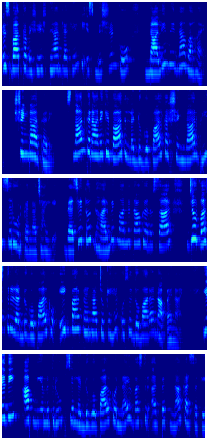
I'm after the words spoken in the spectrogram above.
इस बात का विशेष ध्यान रखें कि इस मिश्रण को नाली में ना बहाएँ, श्रृंगार करें। स्नान कराने के बाद लड्डू गोपाल का श्रृंगार भी ज़रूर करना चाहिए। वैसे तो धार्मिक मान्यताओं के अनुसार जो वस्त्र लड्डू गोपाल को एक बार पहना चुके हैं, उसे दोबारा ना पहनाएँ। यदि आप नियमित रूप से लड्डू गोपाल को नए वस्त्र अर्पित न कर सके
